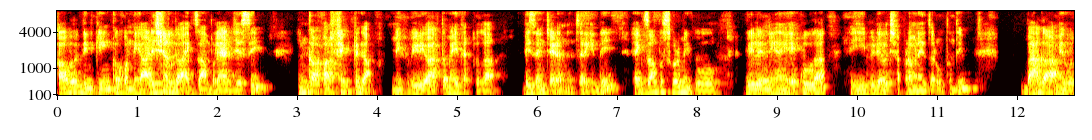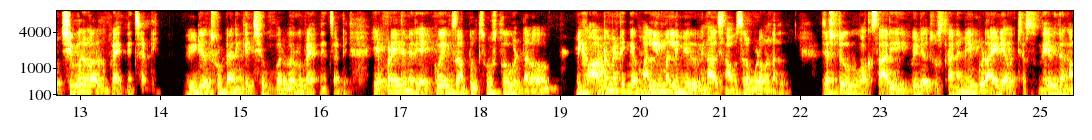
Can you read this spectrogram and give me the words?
కాకపోతే దీనికి ఇంకా కొన్ని అడిషనల్గా ఎగ్జాంపుల్ యాడ్ చేసి ఇంకా పర్ఫెక్ట్గా మీకు వీడియో అర్థమయ్యేటట్లుగా డిజైన్ చేయడం జరిగింది. ఎగ్జాంపుల్స్ కూడా మీకు వీలైన ఎక్కువగా ఈ వీడియోలో చెప్పడం అనేది జరుగుతుంది. బాగా మీరు చివరి వరకు ప్రయత్నించండి. వీడియో చూడడానికి చివరి వరకు ప్రయత్నించండి. ఎప్పుడైతే మీరు ఎక్కువ ఎగ్జాంపుల్ చూస్తూ ఉంటారో మీకు ఆటోమేటిక్గా మళ్ళీ మళ్ళీ మీరు వినాల్సిన అవసరం కూడా ఉండదు. జస్ట్ ఒకసారి వీడియో చూస్తానే మీకు కూడా ఐడియా వచ్చేస్తుంది ఏ విధంగా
